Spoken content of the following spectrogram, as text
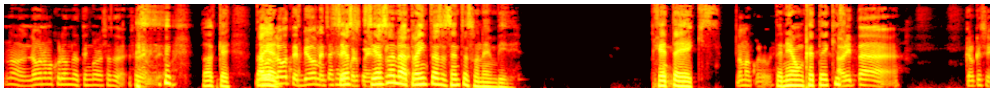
No, luego no me acuerdo dónde tengo esa de, esa de video. Ok, está luego, bien. luego te envío mensaje si de es, si es una vale. 3060 es una Nvidia. GTX. No me acuerdo, güey. Tenía un GTX. Ahorita creo que sí.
